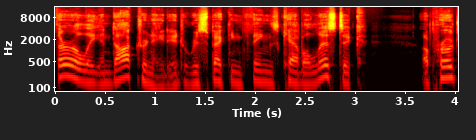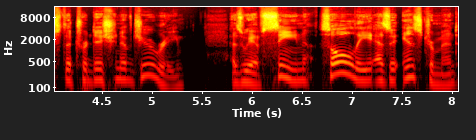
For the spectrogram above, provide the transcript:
thoroughly indoctrinated respecting things Kabbalistic approached the tradition of Jewry, as we have seen, solely as an instrument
